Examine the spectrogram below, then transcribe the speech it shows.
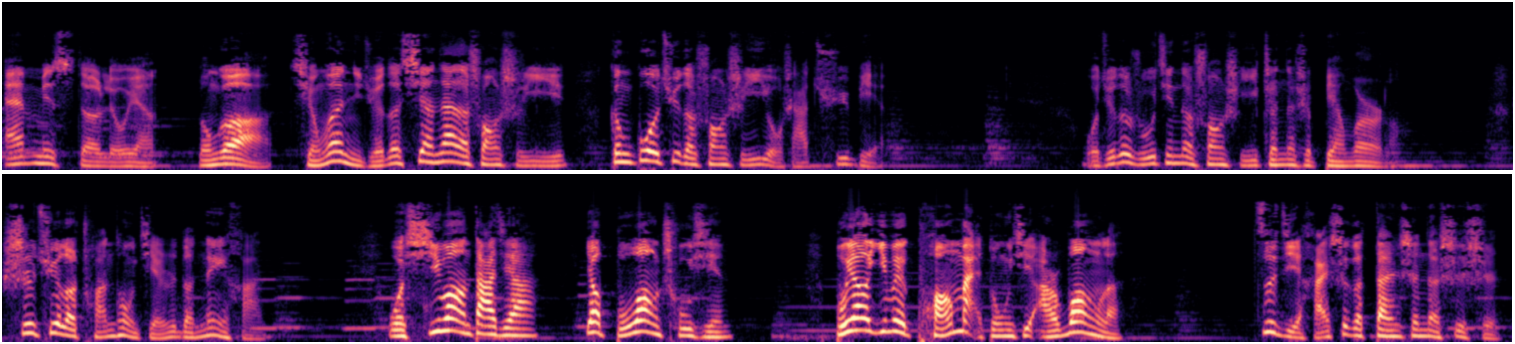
I miss 的留言。龙哥，请问你觉得现在的双十一跟过去的双十一有啥区别？我觉得如今的双十一真的是变味儿了，失去了传统节日的内涵。我希望大家要不忘初心，不要因为狂买东西而忘了自己还是个单身的事实。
